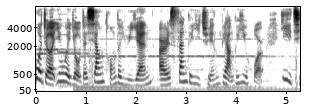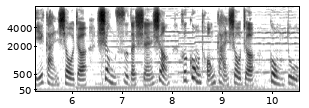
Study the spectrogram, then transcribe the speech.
或者因为有着相同的语言，而三个一群，两个一伙儿，一起感受着圣寺的神圣和共同感受着共度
